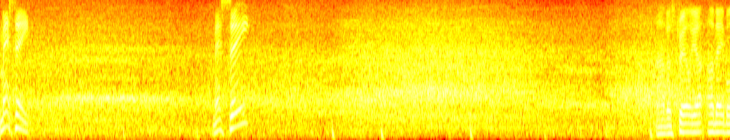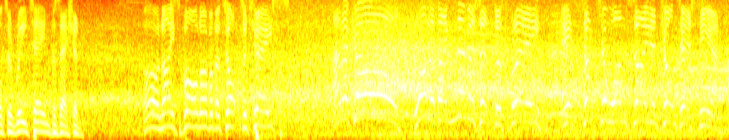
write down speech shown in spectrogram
Messi. Messi. And Australia unable to retain possession. Oh, nice ball over the top to chase. And a goal! What a magnificent display! It's such a one-sided contest here.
